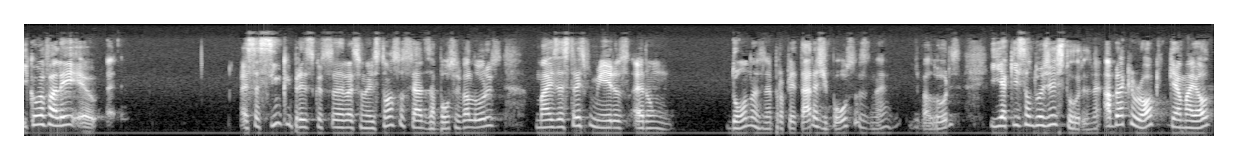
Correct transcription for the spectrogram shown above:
E como eu falei, eu, essas cinco empresas que eu selecionei estão associadas à Bolsa de Valores, mas as três primeiras eram donas, né, proprietárias de bolsas né, valores, e aqui são duas gestoras. Né? A BlackRock, que é a maior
